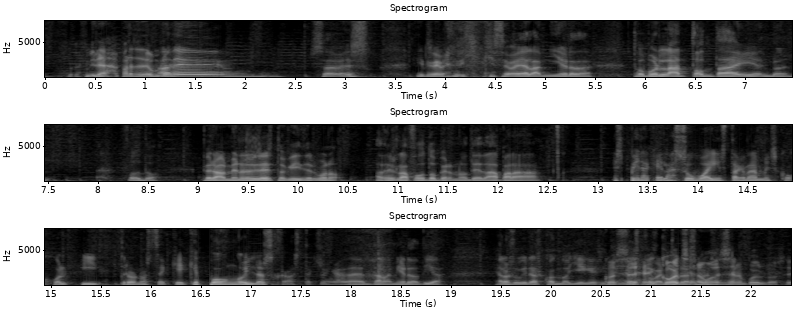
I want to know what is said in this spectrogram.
Mira, aparte de hombre. Adeu. ¿Sabes? Y que se vaya a la mierda. Todo por la tonta ahí, en plan. Foto. Pero al menos es esto que dices, bueno, haces la foto, pero no te da para. Espera que la subo a Instagram, escojo el filtro, no sé qué, ¿qué pongo? Y los hashtags. Venga, da, da la mierda, tía. Ya lo subirás cuando llegues y Pues en el coche, ¿no? ¿sabes? Es en el pueblo, sí.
